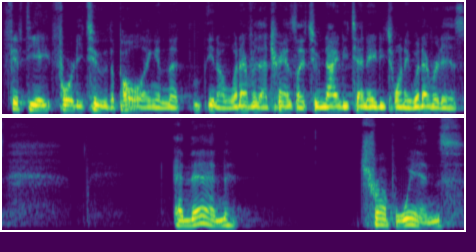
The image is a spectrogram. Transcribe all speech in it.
58 42, the polling, and the, you know, whatever that translates to 90 10, 80 20, whatever it is. And then Trump wins.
